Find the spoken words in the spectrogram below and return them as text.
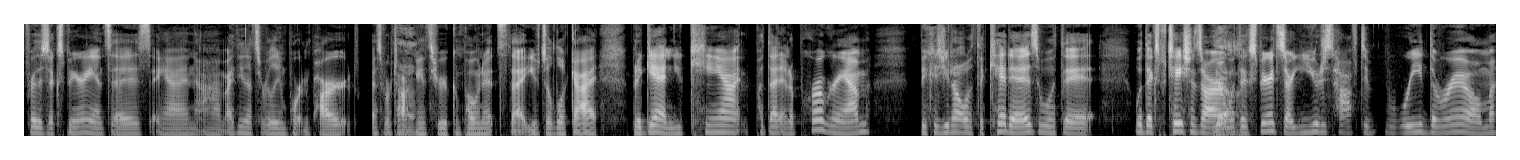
for those experiences, and um, I think that's a really important part as we're talking through components that you have to look at. But again, you can't put that in a program because you don't know what the kid is, what the what the expectations are, Yeah. what the experiences are. You just have to read the room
